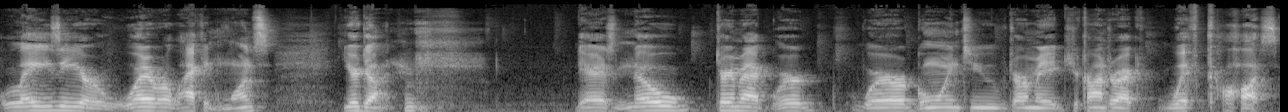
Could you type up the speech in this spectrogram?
lazy or whatever lacking once, you're done. There's no turn back. We're we're going to terminate your contract with cause.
